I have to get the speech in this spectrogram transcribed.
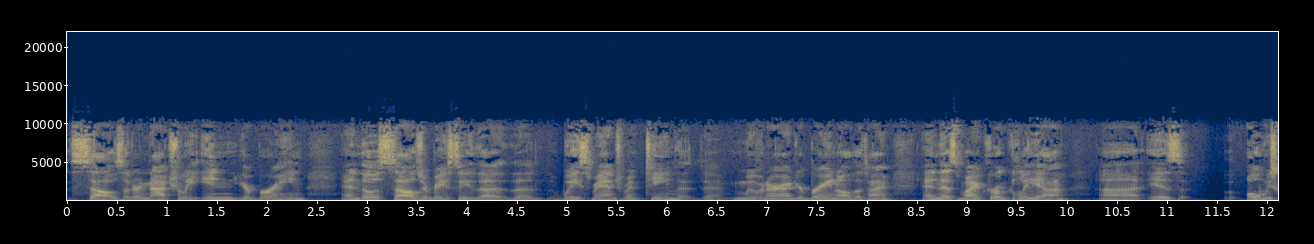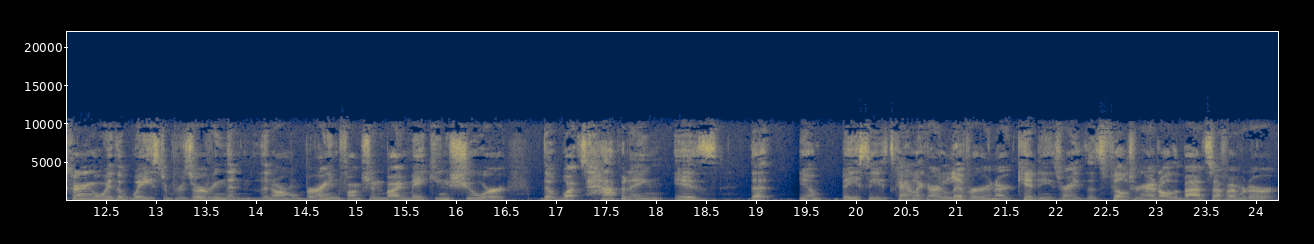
cells that are naturally in your brain, and those cells are basically the, the waste management team that uh, moving around your brain all the time. And this microglia uh, is always clearing away the waste and preserving the, the normal brain function by making sure that what's happening is that you know basically it's kind of like our liver and our kidneys right? That's filtering out all the bad stuff out of our,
